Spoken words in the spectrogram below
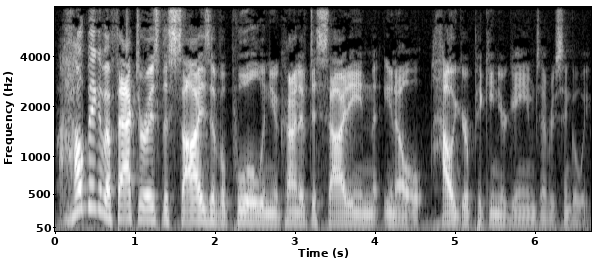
how big of a factor is the size of a pool when you're kind of deciding, you know, how you're picking your games every single week?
